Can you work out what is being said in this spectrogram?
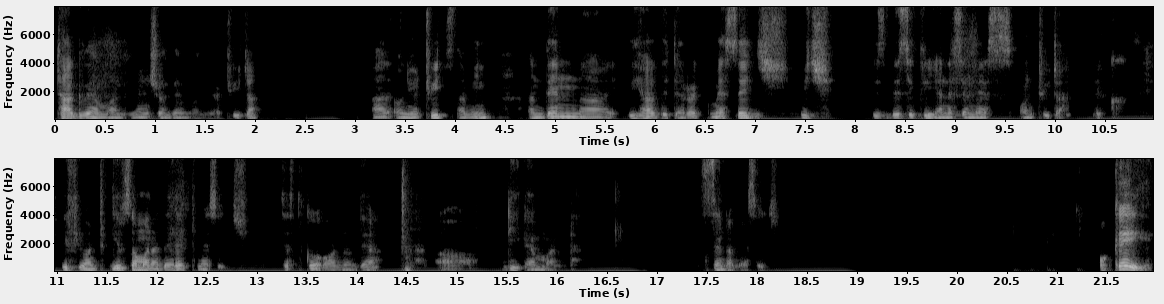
tag them and mention them on your Twitter, uh, on your tweets, I mean. And then uh, we have the direct message, which is basically an SMS on Twitter. Like if you want to give someone a direct message, just go on on their uh, DM and send a message. Okay,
